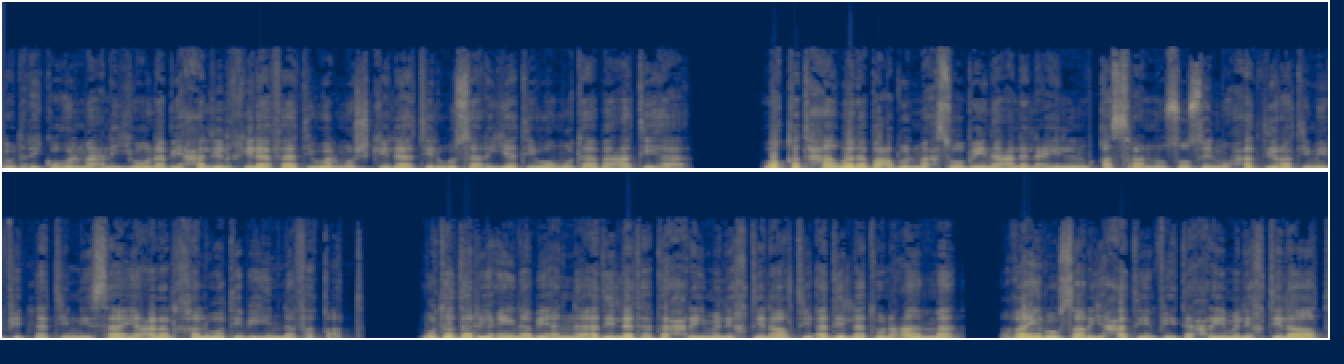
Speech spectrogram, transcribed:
يدركه المعنيون بحل الخلافات والمشكلات الأسرية ومتابعتها وقد حاول بعض المحسوبين على العلم قصر النصوص المحذرة من فتنة النساء على الخلوة بهن فقط متذرعين بأن أدلة تحريم الاختلاط أدلة عامة غير صريحة في تحريم الاختلاط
